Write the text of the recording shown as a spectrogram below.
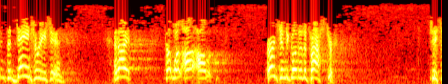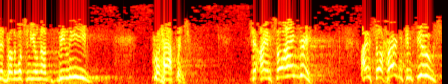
and the danger he's in. And I thought, well, I'll, I'll urge him to go to the pastor. She said, Brother Wilkerson, you'll not believe what happened. She said, I am so angry. I'm so hurt and confused.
